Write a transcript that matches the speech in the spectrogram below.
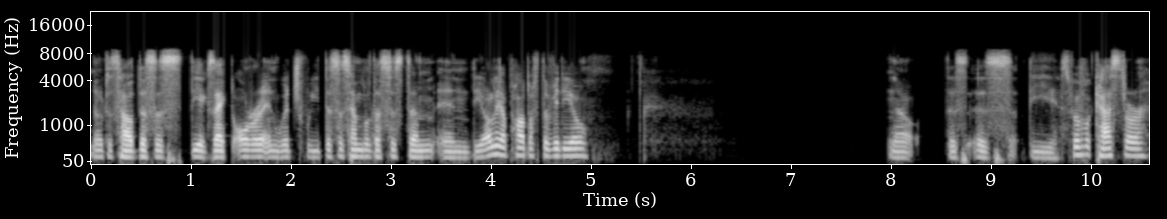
Notice how this is the exact order in which we disassembled the system in the earlier part of the video. Now this is the swivel caster.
